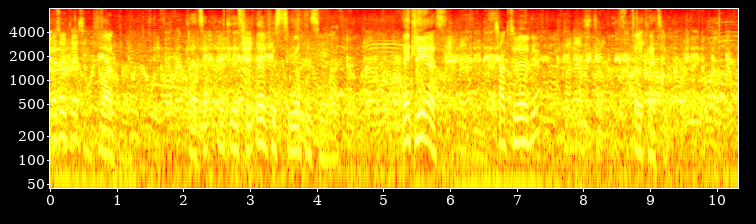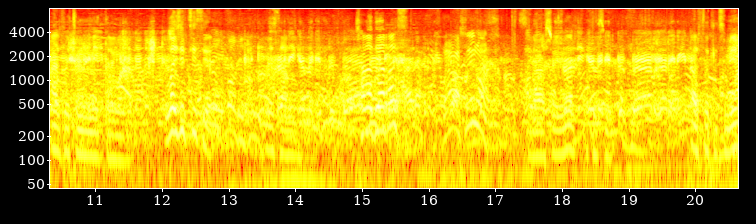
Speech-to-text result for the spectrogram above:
33 تبارك 33 1650 هيت الياس شحال لها البيع 36 1800 درهم الله يجيب تيسير الله يسلمك شحال هذه الرئيس 24 ونص 27500 1300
